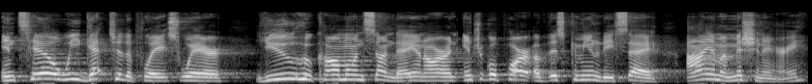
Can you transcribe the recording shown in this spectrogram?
until we get to the place where you who come on Sunday and are an integral part of this community say, I am a missionary,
